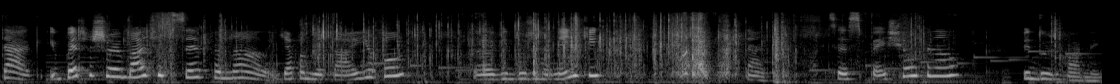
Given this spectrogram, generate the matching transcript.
Так, і перше, що я бачу, це пенал. Я пам'ятаю його. Е, Він дуже гарненький. Так, це Special пенал. Він дуже гарний.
